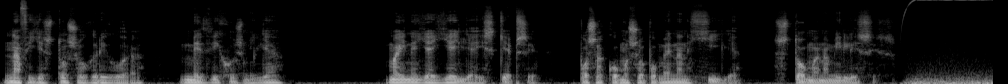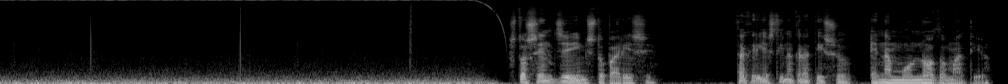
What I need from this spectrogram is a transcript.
να φύγες τόσο γρήγορα με δίχως μιλιά, μα είναι για γέλια η σκέψη πως ακόμα σου απομέναν χίλια στόμα να μιλήσεις. Στο Σεντ Τζέιμς στο Παρίσι θα χρειαστεί να κρατήσω ένα μονό δωμάτιο.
